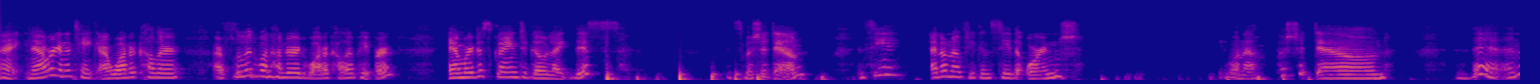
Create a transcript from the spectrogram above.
All right, now we're going to take our watercolor, our Fluid 100 watercolor paper, and we're just going to go like this and smush it down. And see, I don't know if you can see the orange. You want to push it down. And then,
